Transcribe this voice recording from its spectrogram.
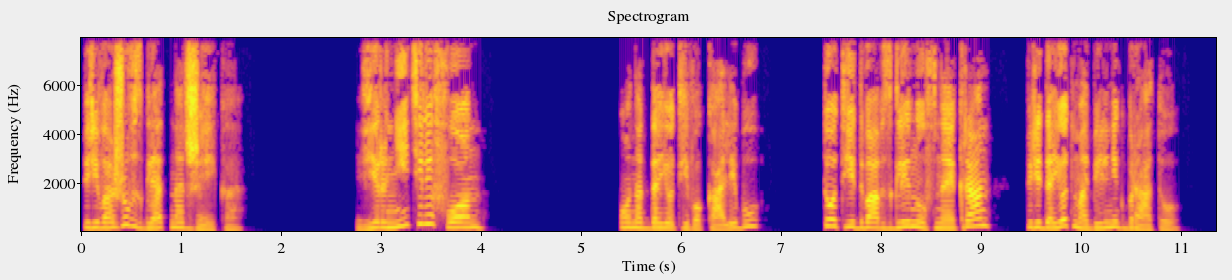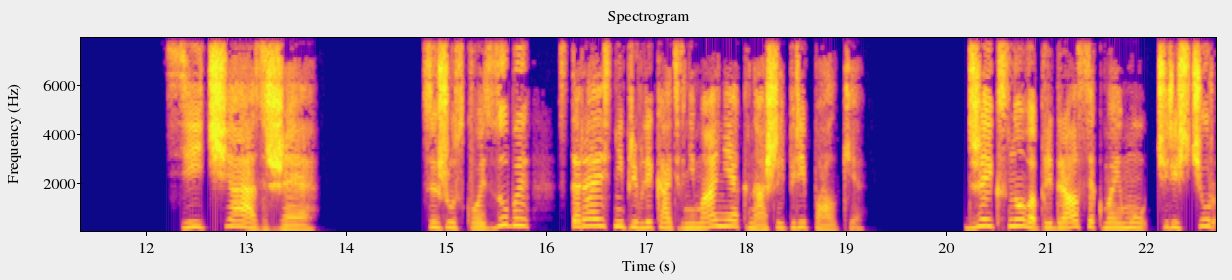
перевожу взгляд на Джейка. «Верни телефон». Он отдает его Калибу. Тот, едва взглянув на экран, передает мобильник брату. «Сейчас же!» Цежу сквозь зубы, стараясь не привлекать внимания к нашей перепалке. Джейк снова придрался к моему чересчур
